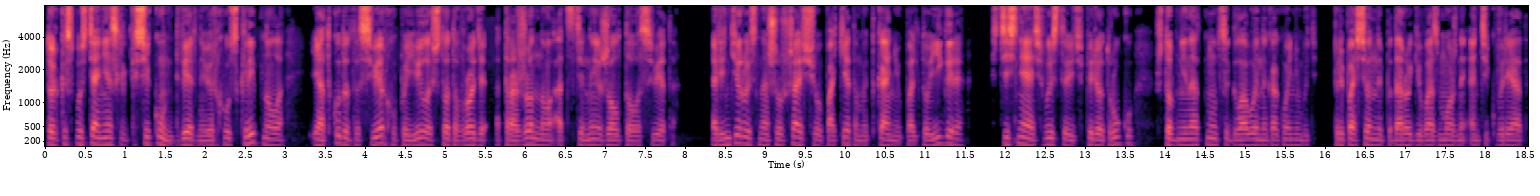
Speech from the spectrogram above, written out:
Только спустя несколько секунд дверь наверху скрипнула, и откуда-то сверху появилось что-то вроде отраженного от стены желтого света. Ориентируясь на шуршащего пакетом и тканью пальто Игоря, стесняясь выставить вперед руку, чтобы не наткнуться головой на какой-нибудь припасенный по дороге возможный антиквариат,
